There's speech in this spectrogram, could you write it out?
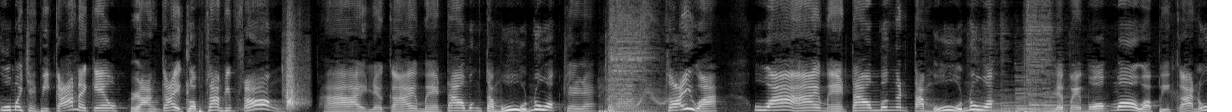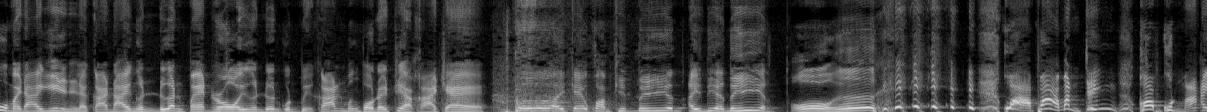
กูไม่ใช่พิการนะแก้วร่างกายครบสามสิบสองใช่แล้วกายแม่เท่ามึงทำหูนวกใช่แล้วใครวะ ว่าไอ้แม่เท่ามึงกันทำหูนวก แล้วไปบอกหมอว่าพิการหูไม่ได้ยิน แล้วก็ได้เงินเดือนแปดรอยเงินเดือนคนพิการมึงพอได้เสียขาแช่เออไอ้แกวความคิดดีไอเดียดีโอ้เออกว่าป้ามันจริง ขอบคุณมาไอ้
